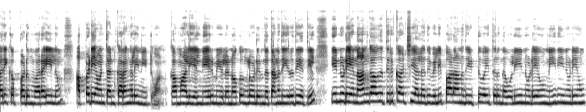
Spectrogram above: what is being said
பறிக்கப்படும் வரையிலும் அப்படி அவன் தன் கரங்களை நீட்டுவான். கமாலியல் நேர்மையுள்ள நோக்கங்களோடு இருந்த தனது இருதயத்தில் என்னுடைய நான்காவது திருக்காட்சி அல்லது வெளிப்பாடானது இட்டு வைத்திருந்த ஒளியினுடையவும் நீதியினுடையவும்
